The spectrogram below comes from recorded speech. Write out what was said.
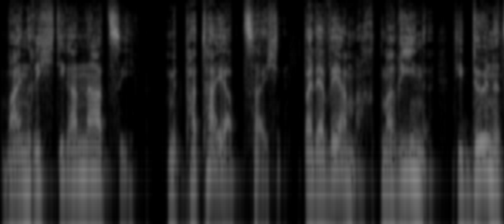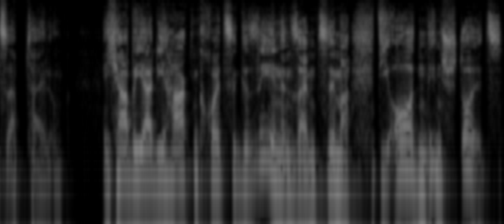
war ein richtiger Nazi, mit Parteiabzeichen, bei der Wehrmacht, Marine, die Dönitz-Abteilung. Ich habe ja die Hakenkreuze gesehen in seinem Zimmer, die Orden, den Stolz.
